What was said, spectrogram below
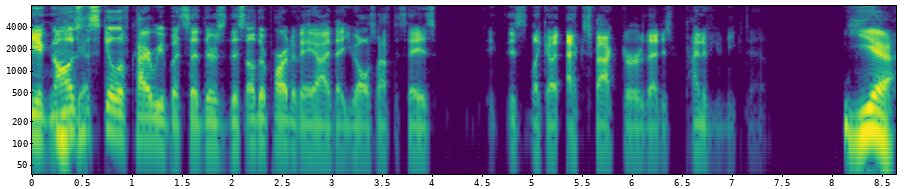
He mm, acknowledged Yeah. the skill of Kyrie, but said there's this other part of AI that you also have to say is is like a X factor that is kind of unique to him. Yeah,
